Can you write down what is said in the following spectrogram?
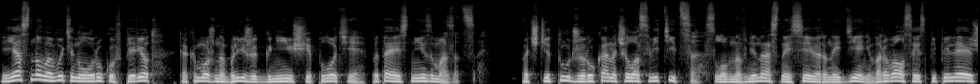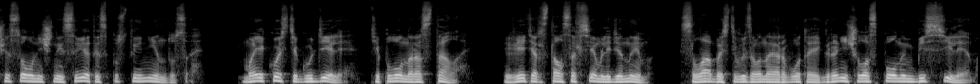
Я снова вытянул руку вперед, как можно ближе к гниющей плоти, пытаясь не измазаться. Почти тут же рука начала светиться, словно в ненастный северный день ворвался испепеляющий солнечный свет из пустыни Индуса. Мои кости гудели, тепло нарастало. Ветер стал совсем ледяным. Слабость, вызванная рвотой, граничила с полным бессилием.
